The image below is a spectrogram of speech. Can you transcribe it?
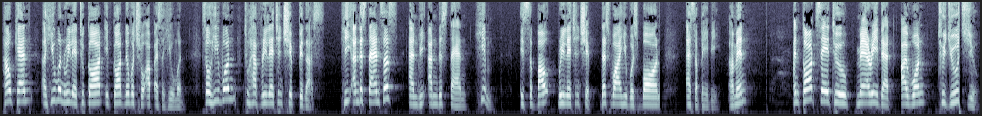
How can a human relate to God if God never show up as a human? So he wants to have relationship with us. He understands us and we understand him. It's about relationship. That's why he was born as a baby. Amen. And God said to Mary that I want to use you.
